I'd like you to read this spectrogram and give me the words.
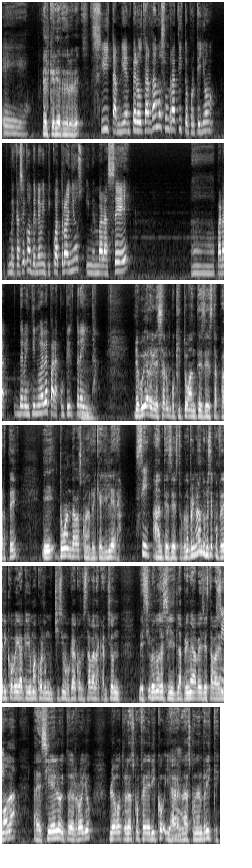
Eh, ¿Él quería tener bebés? Sí, también, pero tardamos un ratito porque yo me casé cuando tenía 24 años y me embaracé uh, para, de 29 para cumplir 30. Me voy a regresar un poquito antes de esta parte eh, tú andabas con Enrique Aguilera. Sí. Antes de esto. Bueno, primero anduviste con Federico Vega, que yo me acuerdo muchísimo, porque era cuando estaba la canción de bueno, no sé si la primera vez ya estaba de Sí. moda, la de Cielo y todo el rollo. Luego andas con Federico y ahora andas con Enrique.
